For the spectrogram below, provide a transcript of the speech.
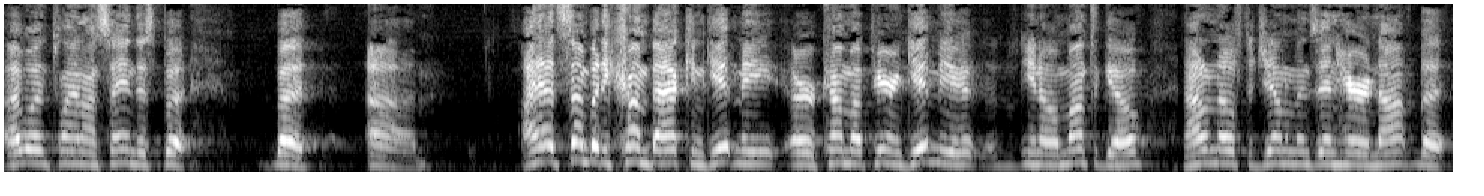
I wasn't planning on saying this, but, but um, I had somebody come back and get me, or come up here and get me, you know, a month ago. I don't know if the gentleman's in here or not, but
